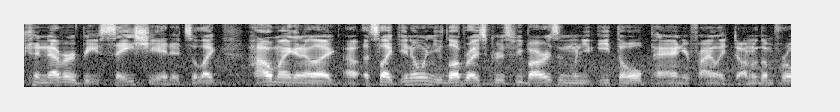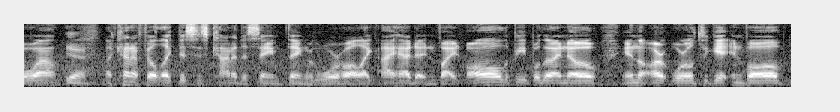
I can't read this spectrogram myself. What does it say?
can never be satiated. So like, how am I gonna like? Uh, it's like you know when you love Rice Krispie bars and when you eat the whole pan, you're finally done with them for a while. Yeah. I kind of felt like this is kind of the same thing with Warhol. Like I had to invite all the people that I know in the art world to get involved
